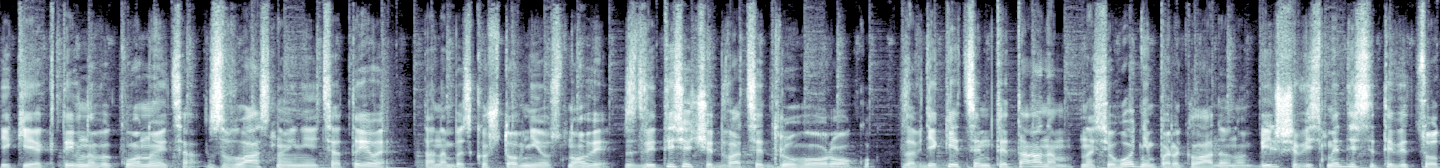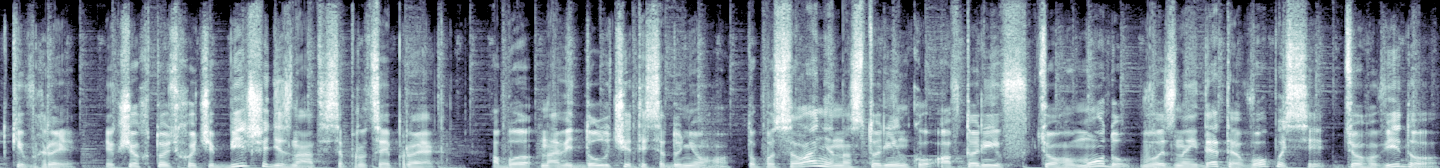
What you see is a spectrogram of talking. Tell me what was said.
який активно виконується з власної ініціативи та на безкоштовній основі з 2022 року. Завдяки цим титанам на сьогодні перекладено більше 80% гри. Якщо хтось хоче більше дізнатися про цей проект, або навіть долучитися до нього, то посилання на сторінку авторів цього моду ви знайдете в описі цього відео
